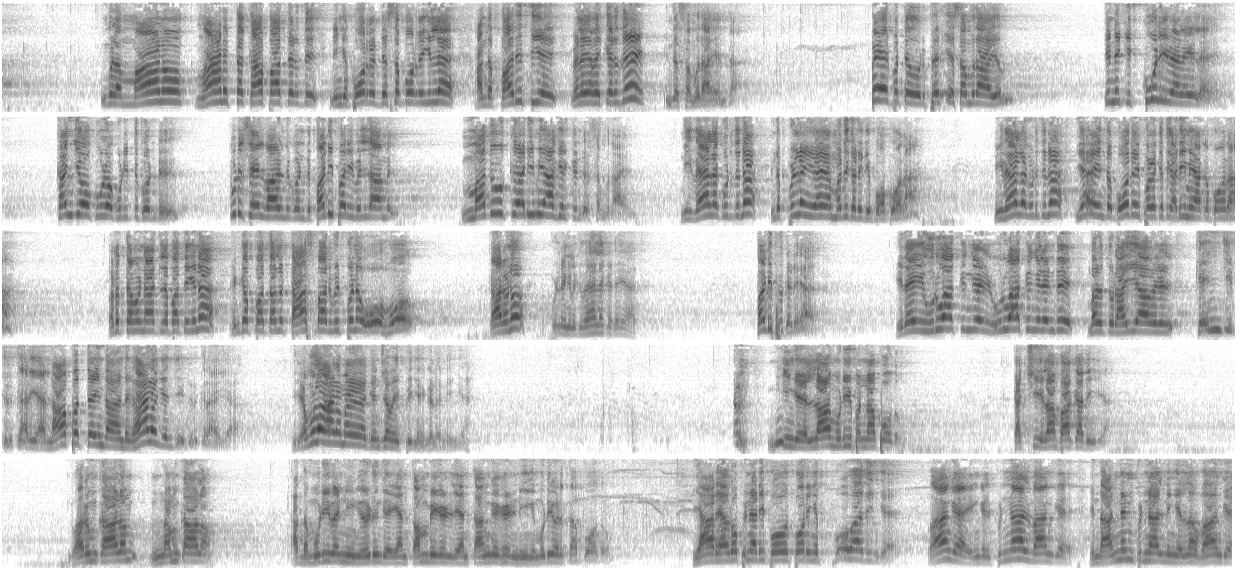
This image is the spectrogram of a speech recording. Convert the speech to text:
உங்களை மானம் மானத்தை காப்பாத்துறது. நீங்க போடுற ட்ரெஸ் போடுறீங்கல்ல அந்த பருத்தியை விளைய வைக்கிறது இந்த சமுதாயம் தான் பெயர்பட்ட ஒரு பெரிய சமுதாயம் இன்னைக்கு கூலி வேலையில கஞ்சோ கூழோ குடித்து கொண்டு குடிசையில் வாழ்ந்து கொண்டு படிப்பறிவு இல்லாமல் மதுவுக்கு அடிமையாக இருக்கின்ற சமுதாயம். நீ வேலை கொடுத்தனா இந்த பிள்ளை ஏன் மது கடைக்கு போக போறான் நீ வேலை கொடுத்தனா ஏன் இந்த போதை பழக்கத்துக்கு அடிமையாக்க போறான் வட தமிழ்நாட்டில் பார்த்தீங்கன்னா எங்க பார்த்தாலும் டாஸ்மார் விற்பனை ஓஹோ. காரணம் பிள்ளைங்களுக்கு வேலை கிடையாது. படிப்பு கிடையாது. இதை உருவாக்குங்கள் உருவாக்குங்கள் என்று மருத்துவர் ஐயா அவர்கள் கெஞ்சிட்டு இருக்காரு ஐயா. நாற்பத்தைந்து ஆண்டு காலம் கெஞ்சிட்டு இருக்கிறார் ஐயா. எவ்வளோ ஆழமாக கெஞ்ச வைப்பீங்க எங்களை நீங்கள் நீங்கள் எல்லாம் முடிவு பண்ணால் போதும். கட்சியெல்லாம் பார்க்காதீங்க வரும் காலம் நம் காலம். அந்த முடிவை நீங்கள் எடுங்க. என் தம்பிகள் என் தங்கைகள் நீங்கள் முடிவெடுத்தா போதும். யார் யாரோ பின்னாடி போ போகிறீங்க போவாதீங்க. வாங்க எங்கள் பின்னால் வாங்க. இந்த அண்ணன் பின்னால் நீங்கள் எல்லாம் வாங்க.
